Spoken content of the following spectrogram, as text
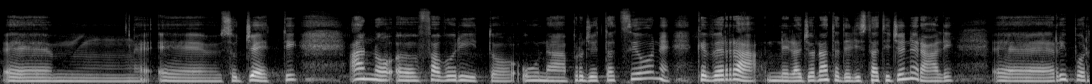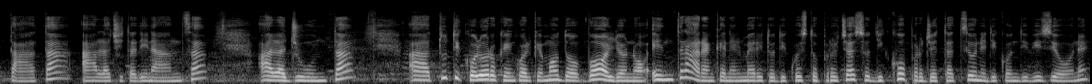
ehm, eh, soggetti hanno eh, favorito una progettazione che verrà nella giornata degli Stati Generali eh, riportata alla cittadinanza, alla Giunta, a tutti coloro che in qualche modo vogliono entrare anche nel merito di questo processo di coprogettazione e di condivisione,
